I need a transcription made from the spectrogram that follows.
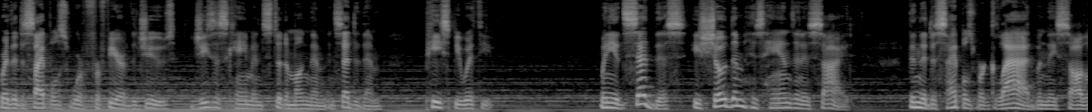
where the disciples were for fear of the Jews, Jesus came and stood among them and said to them, Peace be with you. When he had said this, he showed them his hands and his side. Then the disciples were glad when they saw the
